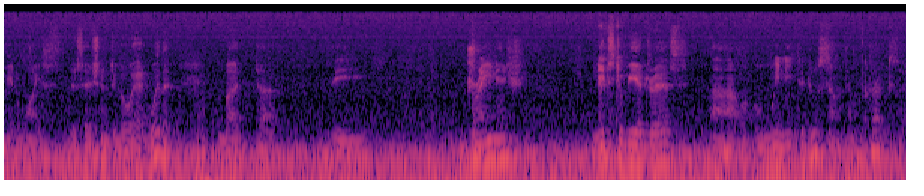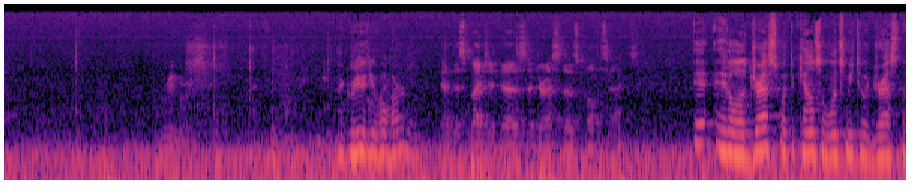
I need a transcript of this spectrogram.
made a wise decision to go ahead with it. But uh, the drainage needs to be addressed. Uh, we need to do something with Correct. those uh, rivers. I agree with you wholeheartedly. And this budget does address those cul-de-sacs? It, it'll address what the council wants me to address, the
